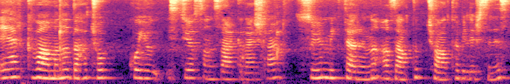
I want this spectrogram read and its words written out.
Eğer kıvamını daha çok koyu istiyorsanız arkadaşlar suyun miktarını azaltıp çoğaltabilirsiniz.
